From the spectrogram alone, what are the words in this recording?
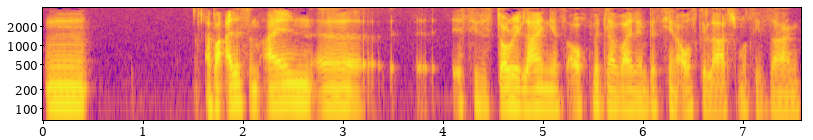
Mhm. Aber alles in allem äh, ist diese Storyline jetzt auch mittlerweile ein bisschen ausgelatscht, muss ich sagen.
